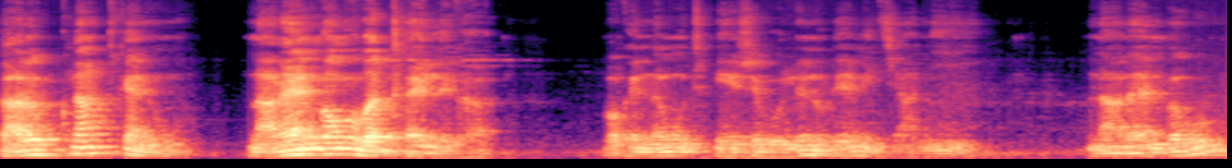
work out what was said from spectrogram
তারকনাথ কেন? নারায়ণ গঙ্গোপাধ্যায়ের লেখা। বকেন্দা মুচকি এসে বললেন, ওরে আমি জানি। নারায়ণবাবু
